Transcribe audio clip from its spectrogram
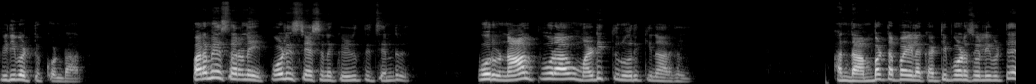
பிடிபட்டு கொண்டாள். பரமேஸ்வரனை போலீஸ் ஸ்டேஷனுக்கு இழுத்துச் சென்று ஒரு நாள் பூராவும் அடித்து நொறுக்கினார்கள். அந்த அம்பட்ட பையில கட்டி போட சொல்லிவிட்டு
